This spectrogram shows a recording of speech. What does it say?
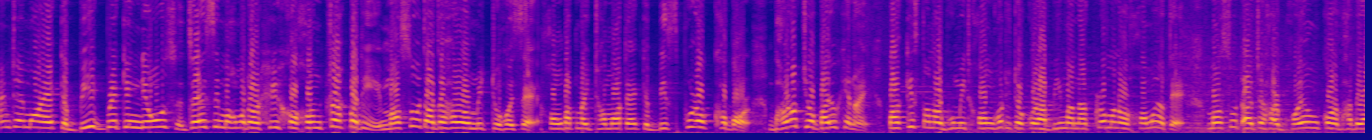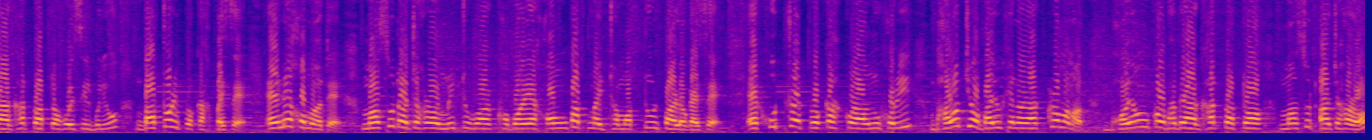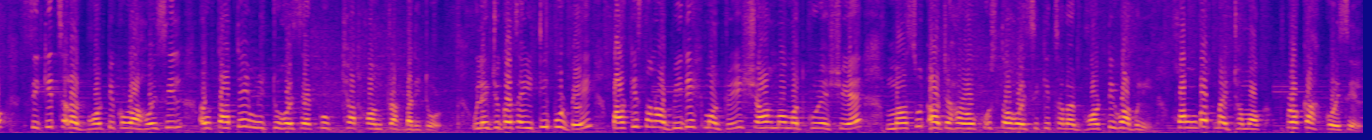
Prime টাইমৰ এক big breaking news Jaish e মহম্মদৰ শীৰ্ষ সন্ত্ৰাসবাদী মাছুদ আজাহাৰৰ মৃত্যু হৈছে। সংবাদ মাধ্যমত এক বিস্ফোৰক খবৰ। ভাৰতীয় বায়ু সেনাই পাকিস্তানৰ ভূমিত সংঘটিত কৰা বিমান আক্ৰমণৰ সময়তে মাছুদ আজাহাৰ ভয়ংকৰভাৱে আঘাতপ্ৰাপ্ত হৈছিল বুলিও বাতৰি প্ৰকাশ পাইছে। এনে সময়তে মাছুদ আজাহাৰৰ মৃত্যু হোৱাৰ খবৰে সংবাদ মাধ্যমত তোলপাৰ লগাইছে। এক সূত্ৰই প্ৰকাশ কৰা অনুসৰি ভাৰতীয় বায়ু সেনাৰ আক্ৰমণত ভয়ংকৰভাৱে আঘাতপ্ৰাপ্ত মাছুদ আজহাৰক চিকিৎসালয়ত ভৰ্তি কৰোৱা হৈছিল আৰু তাতেই মৃত্যু হৈছে কুখ্যাত সন্ত্ৰাসবাদীটোৰ। উল্লেখযোগ্য যে ইতিপূৰ্বেই পাকিস্তানৰ বিদেশ মন্ত্ৰী শ্বাহ মহম্মদ কুৰেশ্বীয়ে মাছুদ আজহাৰ অসুস্থ হৈ চিকিৎসালয়ত ভৰ্তি হোৱা বুলি সংবাদ মাধ্যমক প্ৰকাশ কৰিছিল।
